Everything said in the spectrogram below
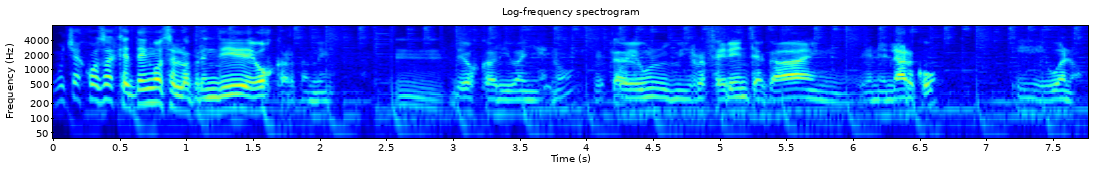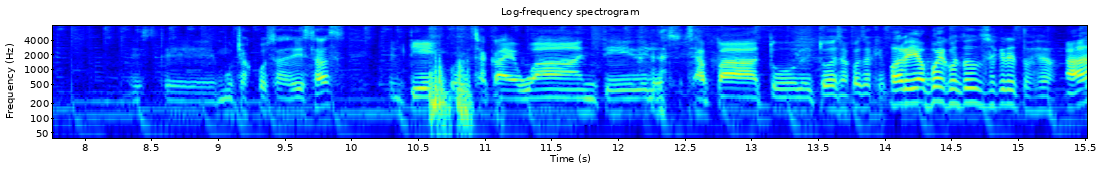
Muchas cosas que tengo se lo aprendí de Oscar también, Mm. de Oscar Ibáñez, ¿no? Que Claro. fue un- mi referente acá en, en el arco. Y bueno, este, muchas cosas de esas, el tiempo, la sacada de guante, del zapato, de todas esas cosas que... Ahora ya puedes contar tus secretos ya. ¿Ah?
